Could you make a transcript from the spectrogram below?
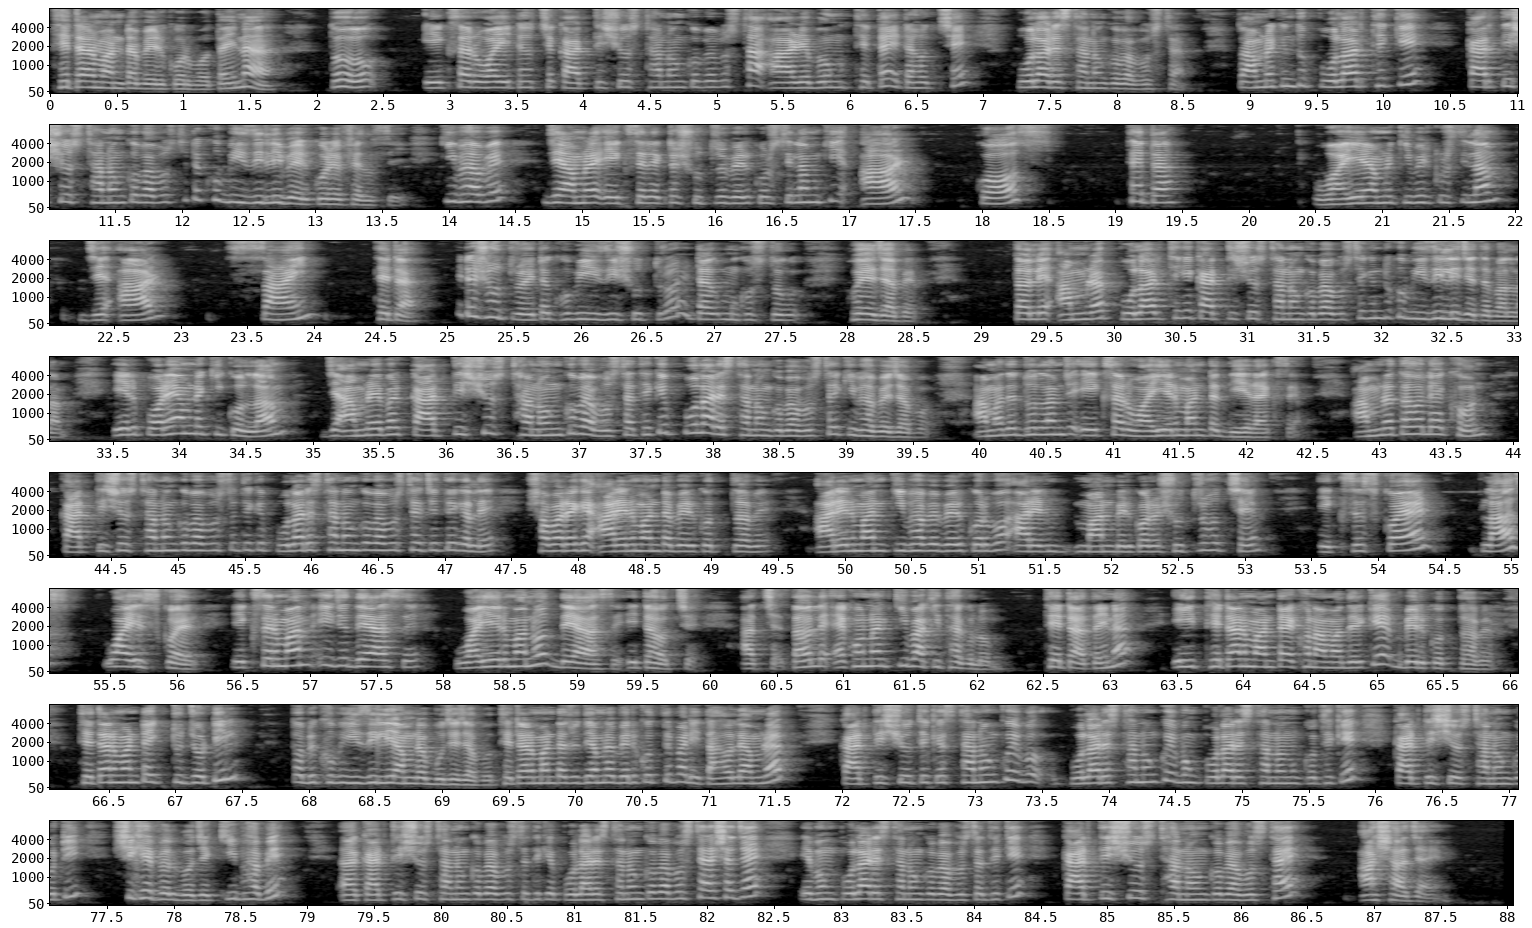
থেটার মানটা বের করব, তাই না? তো এক্স আর ওয়াই এটা হচ্ছে কার্তেশীয় স্থানাঙ্ক ব্যবস্থা আর এবং থেটা এটা হচ্ছে পোলার স্থানাঙ্ক ব্যবস্থা। তো আমরা কিন্তু পোলার থেকে কার্তেশীয় স্থানাঙ্ক ব্যবস্থাটা খুব ইজিলি বের করে ফেলছি। কীভাবে? যে আমরা এক্সের একটা সূত্র বের করছিলাম কি? আর কস থেটা ওয়াই এর আমরা কি বের করছিলাম? যে আর সাইন থেটা এটা সূত্র, এটা খুবই ইজি সূত্র, এটা মুখস্থ হয়ে যাবে। তাহলে আমরা পোলার থেকে কার্তেশীয় স্থানাঙ্ক ব্যবস্থা কিন্তু খুব ইজিলি যেতে পারলাম। এরপরে আমরা কি করলাম? যে আমরা এবার কার্তেশীয় স্থানাঙ্ক ব্যবস্থা থেকে পোলার স্থানাঙ্ক ব্যবস্থায় কীভাবে যাব? আমাদের ধরলাম যে এক্স আর ওয়াই এর মানটা দিয়ে রাখছে। আমরা তাহলে এখন কার্তেশীয় স্থানাঙ্ক ব্যবস্থা থেকে পোলার স্থানাঙ্ক ব্যবস্থায় যেতে গেলে সবার আগে আর এর মানটা বের করতে হবে। আর এর মান কীভাবে বের করব? আর এর মান বের করার সূত্র হচ্ছে x square plus y square এক্সের মান এই যে দেয়া আছে ওয়াই এর মানও দেয়া আছে, এটা হচ্ছে। আচ্ছা তাহলে এখন আর কি বাকি থাকল? থেটা তাই না? এই থেটার মানটা এখন আমাদেরকে বের করতে হবে। থেটার মানটা একটু জটিল, তবে খুব ইজিলি আমরা বুঝে যাব। থেটার মানটা যদি আমরা বের করতে পারি, তাহলে আমরা কার্তেশীয় থেকে স্থানাঙ্ক এবং পোলার স্থানাঙ্ক এবং পোলার স্থানাঙ্ক থেকে কার্তেশীয় স্থানাঙ্কটি শিখে ফেলব যে কীভাবে কার্তেশীয় স্থানাঙ্ক ব্যবস্থা থেকে পোলার স্থানাঙ্ক ব্যবস্থায় আসা যায় এবং পোলার স্থানাঙ্ক ব্যবস্থা থেকে কার্তেশীয় স্থানাঙ্ক ব্যবস্থায় আসা যায়।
